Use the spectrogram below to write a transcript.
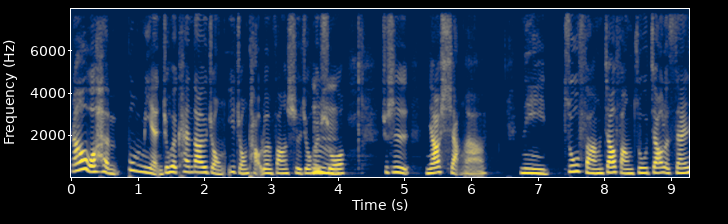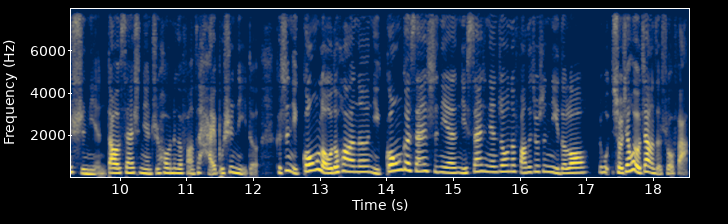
然后我很不免就会看到一种一种讨论方式，就会说，就是你要想啊，你租房交房租交了三十年，到三十年之后那个房子还不是你的，可是你供楼的话呢，你供个三十年，你三十年之后那房子就是你的喽。就会首先会有这样子的说法，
